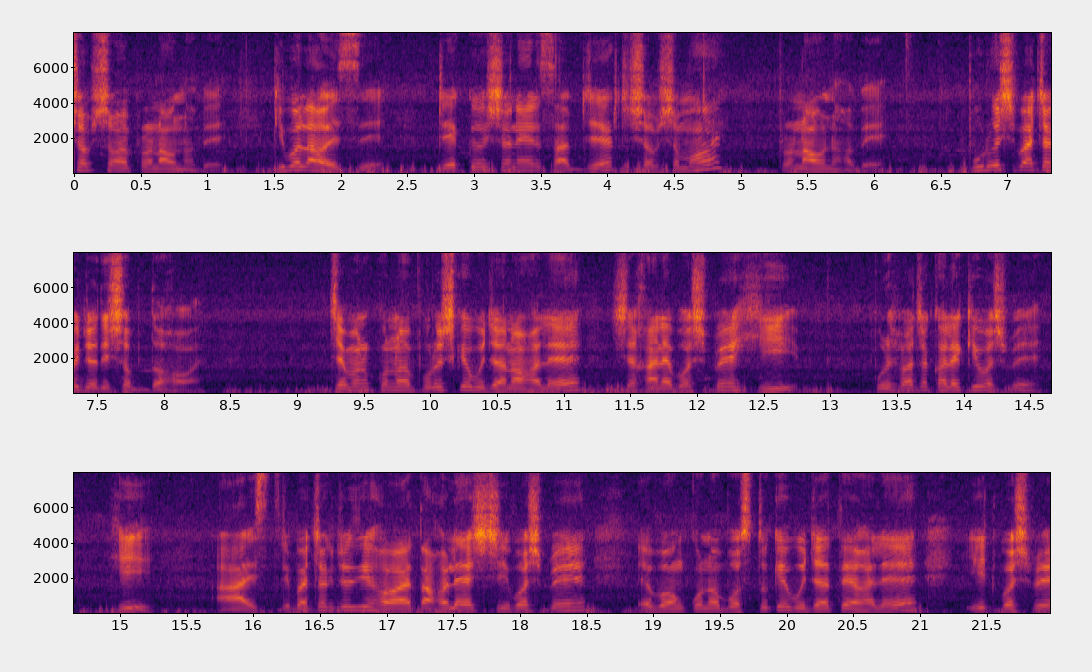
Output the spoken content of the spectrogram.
সবসময় প্রনাউন হবে। কি বলা হয়েছে? টেক কোয়েকশনের সাবজেক্ট সবসময় প্রনাউন হবে। পুরুষবাচক যদি শব্দ হয়, যেমন কোনো পুরুষকে বোঝানো হলে সেখানে বসবে হি পুরুষবাচক হলে কি বসবে? হি আর স্ত্রীবাচক যদি হয়, তাহলে সি বসবে এবং কোনো বস্তুকে বোঝাতে হলে ইট বসবে।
